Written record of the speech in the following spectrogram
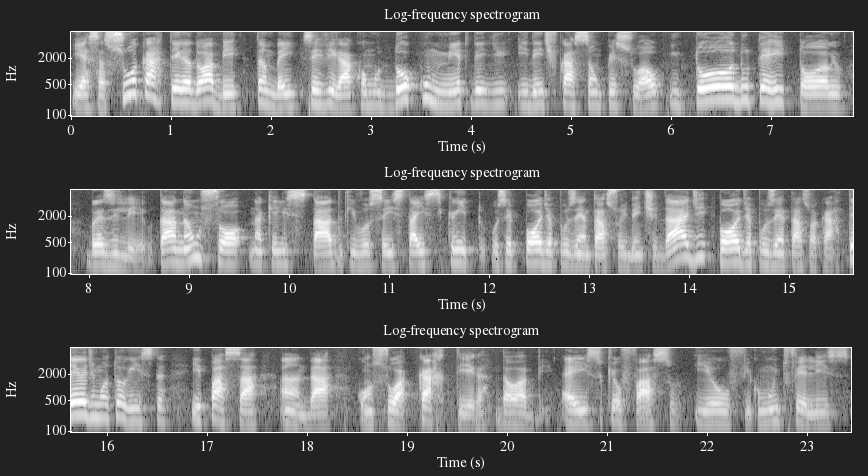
E essa sua carteira do OAB também servirá como documento de identificação pessoal em todo o território brasileiro, tá? Não só naquele estado que você está inscrito. Você pode aposentar sua identidade, pode aposentar sua carteira de motorista e passar a andar com sua carteira da OAB. É isso que eu faço e eu fico muito feliz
